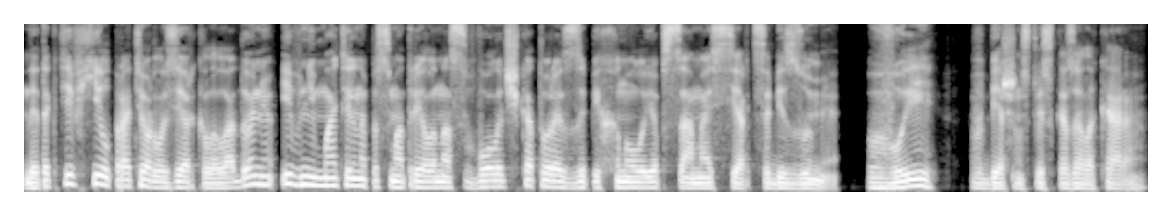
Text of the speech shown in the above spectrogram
Детектив Хилл протерла зеркало ладонью и внимательно посмотрела на сволочь, которая запихнула ее в самое сердце безумия. «Вы?» — в бешенстве сказала Кара.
